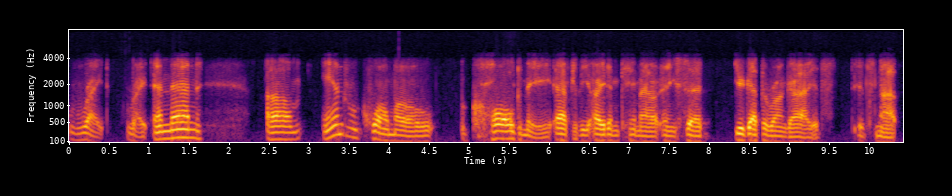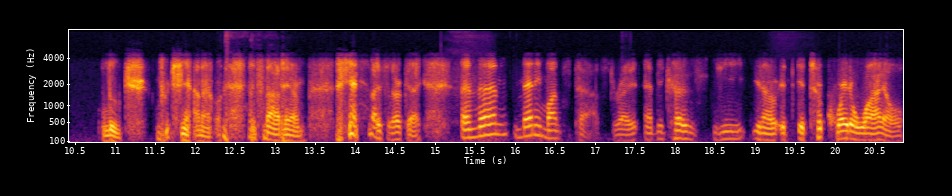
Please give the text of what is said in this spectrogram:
right, right, and then um, Andrew Cuomo called me after the item came out, and he said, "You got the wrong guy. It's it's not Luch Luciano. it's not him." and I said, "Okay," and then many months passed, right, and because he, you know, it it took quite a while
